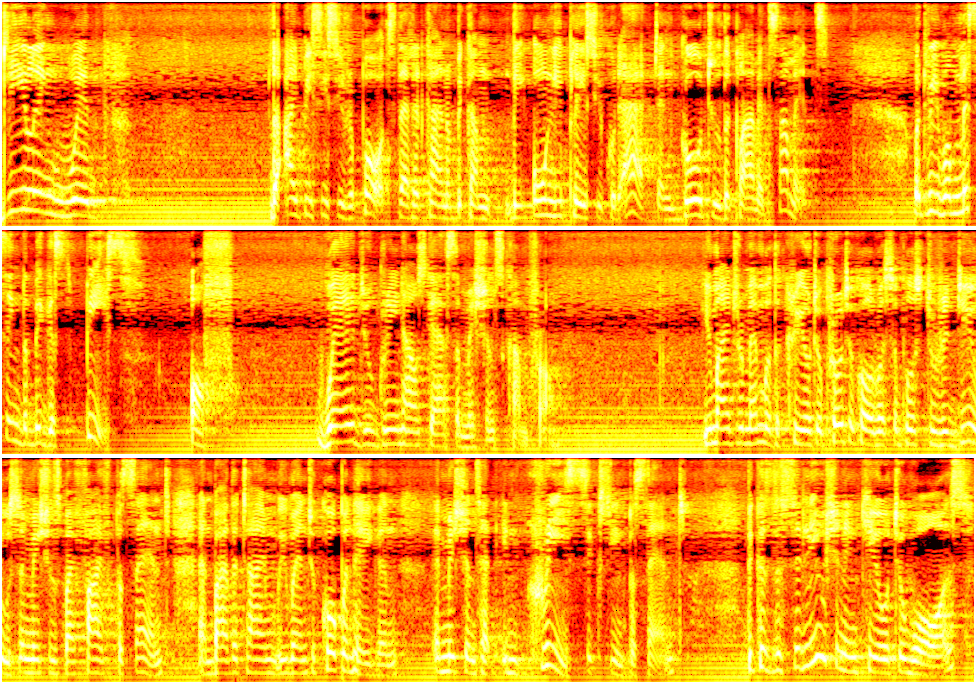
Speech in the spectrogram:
dealing with the IPCC reports that had kind of become the only place you could act and go to the climate summits, but we were missing the biggest piece of where do greenhouse gas emissions come from. You might remember the Kyoto Protocol was supposed to reduce emissions by 5%, and by the time we went to Copenhagen, emissions had increased 16%, because the solution in Kyoto was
